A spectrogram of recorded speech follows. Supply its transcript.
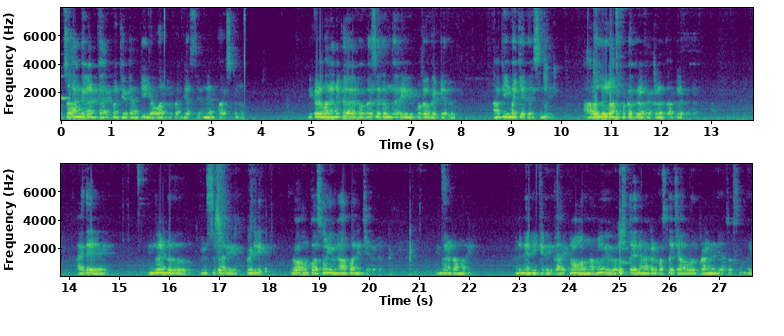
ఉత్సాహంగా ఇలాంటి కార్యక్రమం చేయడానికి ఈ అవార్డులు పనిచేస్తాయని నేను భావిస్తున్నాను. ఇక్కడ మన వెనక డొక్కా శాతం గారి ఫోటో పెట్టారు. నాకు ఈ మధ్య తెలిసింది. ఆ రోజుల్లో ఆ ఫోటోగ్రాఫ్ ఎక్కడ దొరకలేదు అయితే ఇంగ్లాండ్ ప్రిన్స్ గారి పెళ్ళి వివాహం కోసం ఈమె ఆహ్వానించారట. ఇంగ్లాండ్ రమ్మని. నేను ఇక్కడ కార్యక్రమంలో ఉన్నాను. వస్తే నేను అక్కడికి వస్తే చాలా రోజులు ప్రయాణం చేయాల్సి వస్తుంది.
